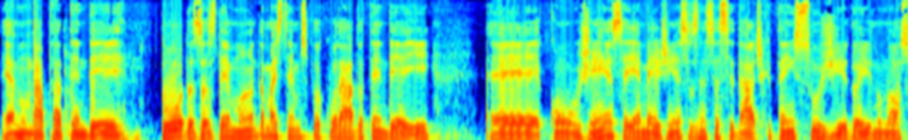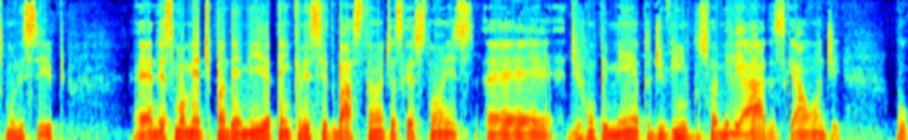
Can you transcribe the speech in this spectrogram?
é, não dá para atender todas as demandas, mas temos procurado atender aí é, com urgência e emergência as necessidades que têm surgido aí no nosso município. É, nesse momento de pandemia tem crescido bastante as questões é, de rompimento de vínculos familiares, que é onde o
